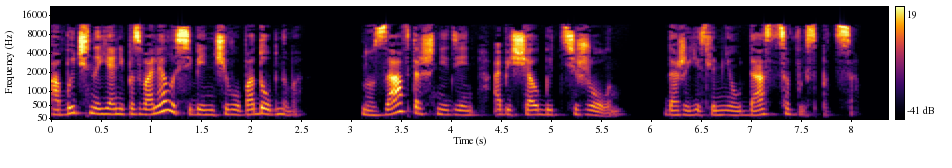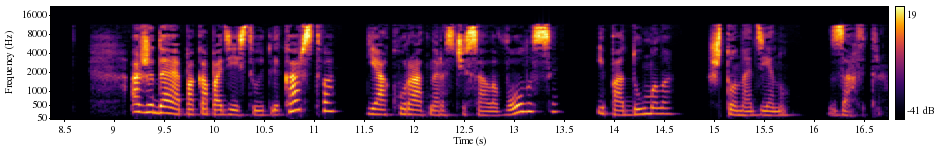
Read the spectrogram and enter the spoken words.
Обычно я не позволяла себе ничего подобного, но завтрашний день обещал быть тяжелым, даже если мне удастся выспаться. Ожидая, пока подействует лекарство, я аккуратно расчесала волосы и подумала, что надену завтра.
